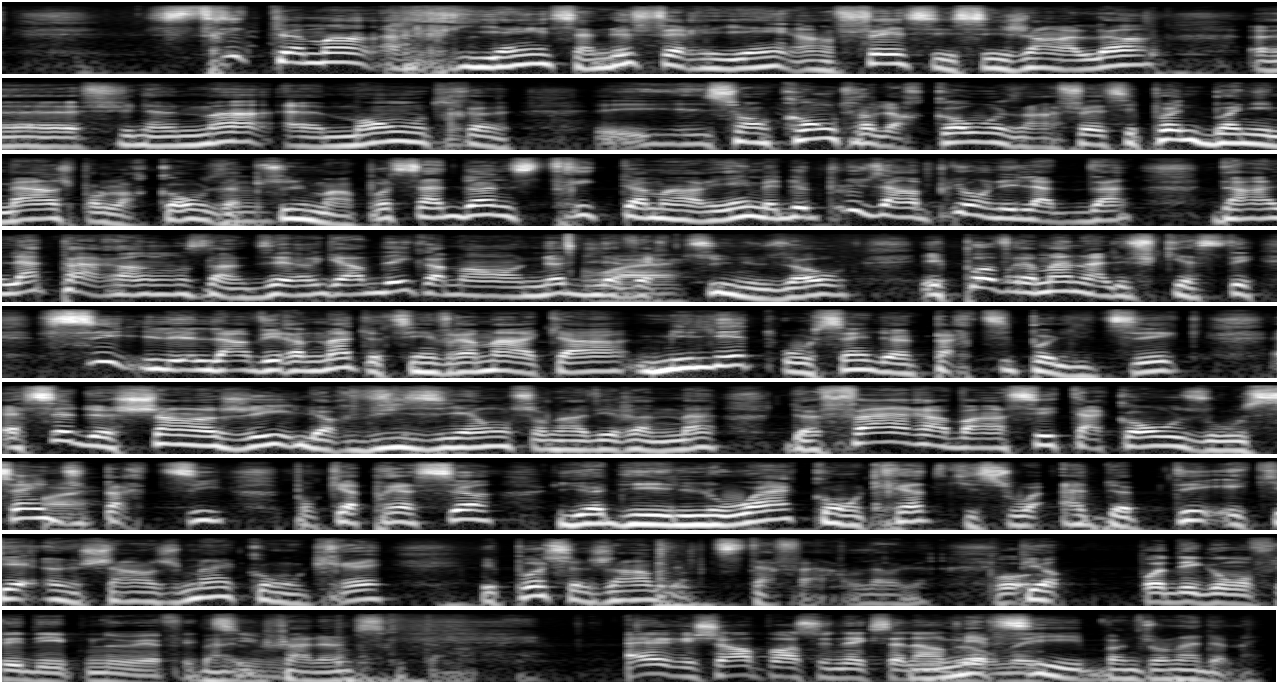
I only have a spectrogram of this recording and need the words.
Strictement rien, ça ne fait rien. En fait, ces gens-là, euh, finalement, euh, montrent, ils sont contre leur cause, en fait. C'est pas une bonne image pour leur cause, mm. absolument pas. Ça donne strictement rien, mais de plus en plus, on est là-dedans, dans l'apparence, dans le dire, regardez comment on a de la vertu, nous autres, et pas vraiment dans l'efficacité. Si l'environnement te tient vraiment à cœur, milite au sein d'un parti politique, essaie de changer leur vision sur l'environnement, de faire avancer ta cause au sein du parti pour qu'après ça, il y a des lois concrètes qui soient adoptées et qu'il y ait un changement concret et pas ce genre de petite affaire-là. Pas, dégonfler des pneus, effectivement. Ben, strictement Hey Richard, passe une excellente journée. Merci. Bonne journée à demain.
